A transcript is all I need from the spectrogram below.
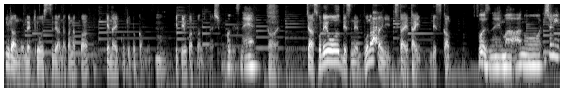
普段のね、教室ではなかなか聞けないこととかもうん、聞いてよかったんじゃないでしょうそうですね。か。はい。じゃあ、それをですね、どなたに伝えたいですか？そうですね、まあ、あの一緒に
